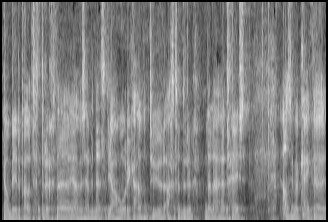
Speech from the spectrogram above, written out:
Jan Berenpoot, terug naar... Ja, we hebben net jouw horeca-avonturen achter de rug. Daarna uit Geest. Als ik nou kijk naar,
